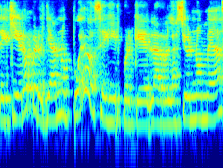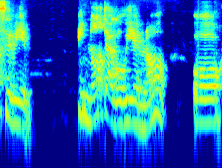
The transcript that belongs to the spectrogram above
te quiero, pero ya no puedo seguir porque la relación no me hace bien y no te hago bien, ¿no? O,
